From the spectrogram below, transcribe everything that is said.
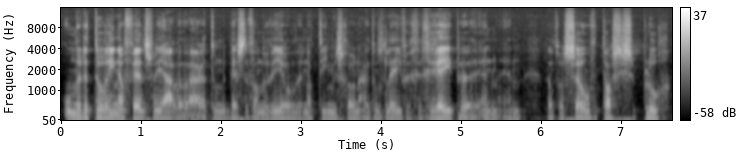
onder de Torino-fans van ja, we waren toen de beste van de wereld. En dat team is gewoon uit ons leven gegrepen. En, en dat was zo'n fantastische ploeg.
